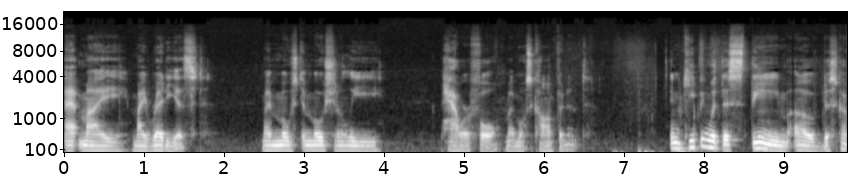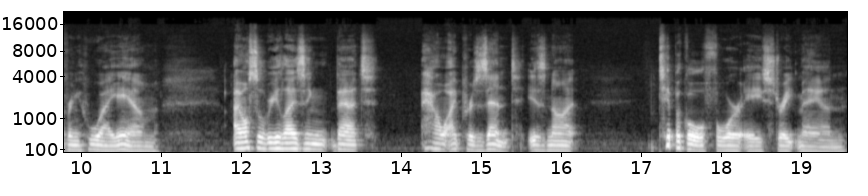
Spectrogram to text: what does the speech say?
at my my readiest, my most emotionally powerful, my most confident in keeping with this theme of discovering who I am, I'm also realizing that how I present is not typical for a straight man.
